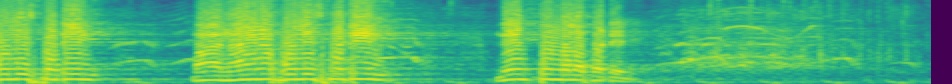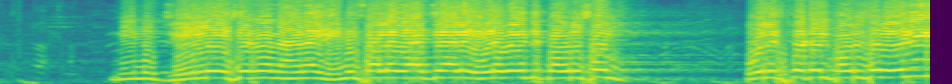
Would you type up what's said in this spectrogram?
పోలీస్ పటేల్ మా నాయన పోలీస్ పటేల్ నేను తుండల పటేల్. నిన్ను జైలు వేసిన నాయన? ఎన్నిసార్లు యాడ్ చేయాలి? ఏడవైంది పౌరుషం? పోలీస్ పటేల్ పౌరుషం ఏది?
